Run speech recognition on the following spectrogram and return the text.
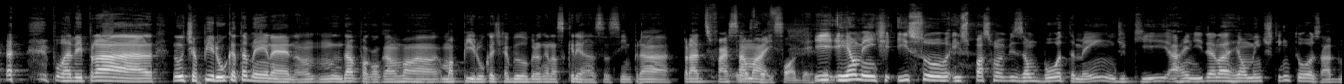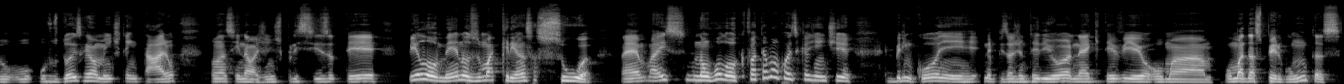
Porra, nem pra... Não tinha peruca também, né? Não, não dava pra colocar uma, uma peruca de cabelo branco nas crianças, assim, pra, pra disfarçar mais. Foda, e, e, realmente, isso, isso passa uma visão boa também de que a Rainira, ela realmente tentou, sabe? O, os dois realmente tentaram, falando assim, não, a gente precisa ter pelo menos uma criança sua, né? Mas não rolou, que foi até uma coisa que a gente brincou em, no episódio anterior, né? Que teve uma, uma das perguntas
